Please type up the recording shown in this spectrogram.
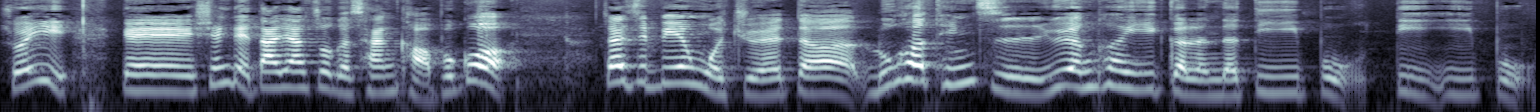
所以给先给大家做个参考。不过在这边，我觉得如何停止怨恨一个人的第一步，第一步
